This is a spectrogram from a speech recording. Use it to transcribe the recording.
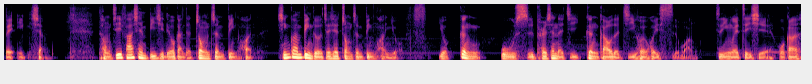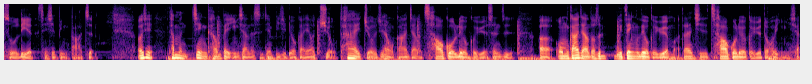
被影响。统计发现，比起流感的重症病患，新冠病毒的这些重症病患有有更五十 percent 的机更高的机会会死亡，是因为这些我刚刚所列的这些并发症。而且他们健康被影响的时间比起流感要久太久了，就像我刚才讲的，超过六个月，甚至呃，我们刚才讲的都是 within 六个月嘛，但是其实超过六个月都会影响。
